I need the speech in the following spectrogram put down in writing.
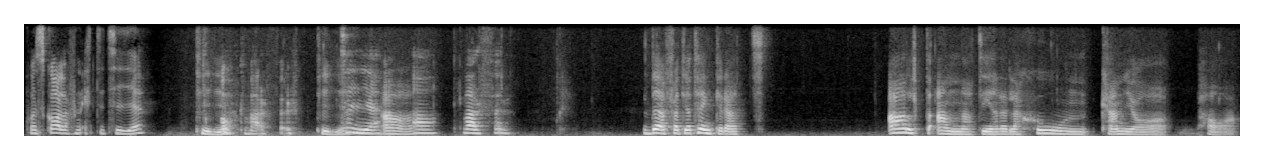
På en skala från 1 till 10. Tio. Och varför? Tio. 10. Ja. ja. Varför? Därför att jag tänker att allt annat i en relation kan jag ha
